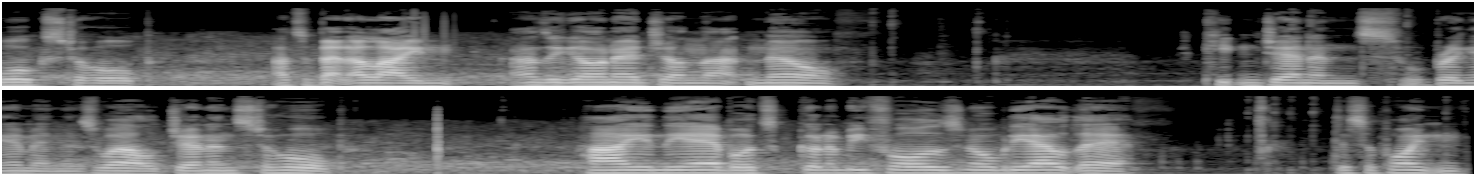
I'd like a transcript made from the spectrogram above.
Woakes to hope. That's a better line. Has he gone edge on that? No. Keaton Jennings will bring him in as well. Jennings to hope. High in the air, but it's going to be for there's nobody out there. Disappointing.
